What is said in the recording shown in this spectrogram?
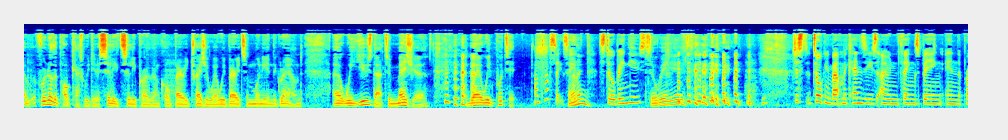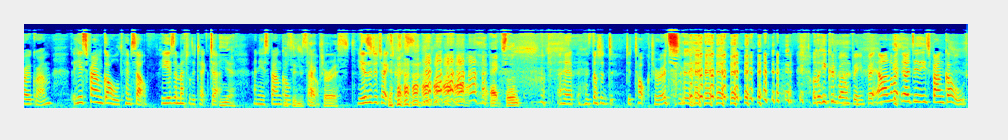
uh, for another podcast we did a silly silly program called Buried Treasure where we buried some money in the ground. Uh, we used that to measure where we'd put it. Fantastic. Know. still being used. Still being used. Just talking about Mackenzie's own things being in the program, he's found gold himself. He is a metal detector. Yeah. And he has found gold He's a himself. detectorist. He is a detectorist. Excellent. uh, he's not a d- detectorate. Although he could well be. But I like the idea that he's found gold.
